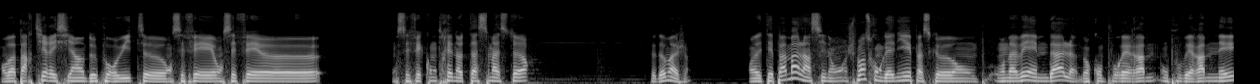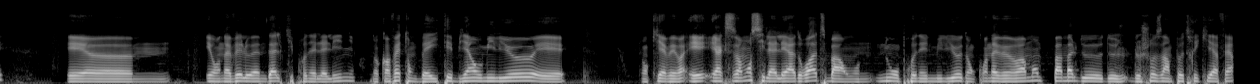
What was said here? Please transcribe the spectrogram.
On va partir ici, un 2 pour 8. Euh, on s'est fait, on s'est fait, euh, on s'est fait contrer notre Taskmaster. C'est dommage. On était pas mal hein, sinon. Je pense qu'on gagnait parce qu'on on avait Emdal, donc on, on pouvait ramener. Et, euh, et on avait le Emdal qui prenait la ligne. Donc en fait, on baitait bien au milieu. Et, donc, il y avait, et, accessoirement, s'il allait à droite, bah, nous, on prenait le milieu. Donc on avait vraiment pas mal de, choses un peu tricky à faire.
